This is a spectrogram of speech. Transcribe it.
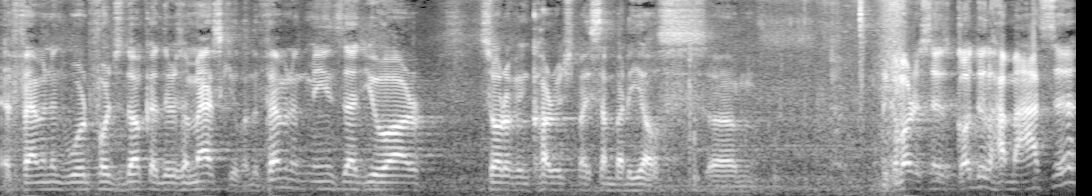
a feminine word for tzedakah. There's a masculine. The feminine means that you are sort of encouraged by somebody else. Um, the Gemara says, "Godel hamaaseh."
